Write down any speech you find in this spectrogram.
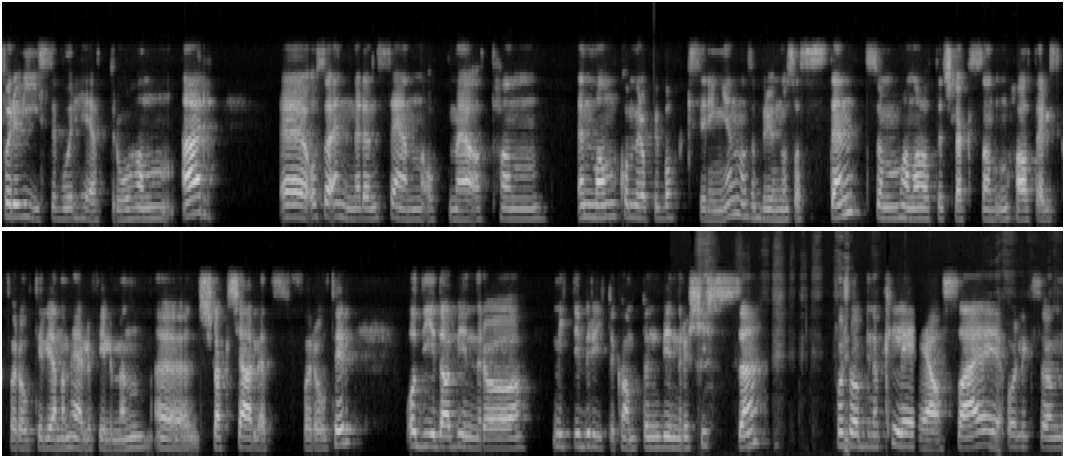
For å vise hvor hetero han er. Eh, og så ender den scenen opp med at han en mann kommer opp i bokseringen, altså Brunos assistent, som han har hatt et slags sånn hat-elsk-forhold til gjennom hele filmen. Et slags kjærlighetsforhold til. Og de da begynner å, midt i brytekampen, begynner å kysse. For så å begynne å kle av seg og liksom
